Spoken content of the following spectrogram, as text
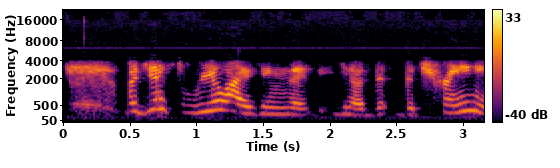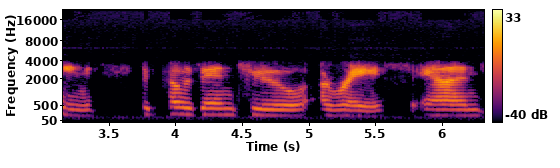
but just realizing that, you know, the, the training that goes into a race and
